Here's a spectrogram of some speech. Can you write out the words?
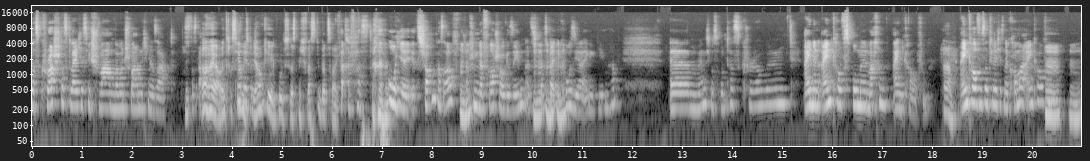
dass Crush das gleiche ist wie Schwarm, weil man Schwarm nicht mehr sagt. Das ist das Ah ja, interessant. Ja, okay, gut, du hast mich fast überzeugt. Fa- Fast. Oh, hier, jetzt shoppen, pass auf. Ich habe schon in der Vorschau gesehen, als ich Mhm, das bei mhm, mhm. Ecosia eingegeben habe. Ähm, Moment, ich muss runterscrollen. Einen Einkaufsbummel machen, einkaufen. Ah. Einkaufen ist natürlich jetzt eine Komma einkaufen. Mhm. Mhm.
